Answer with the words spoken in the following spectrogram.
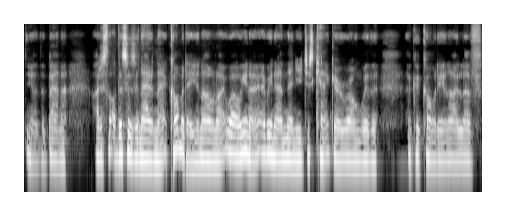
you know the banner. I just thought this is an out and out comedy and I'm like well you know every now and then you just can't go wrong with a, a good comedy and I love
